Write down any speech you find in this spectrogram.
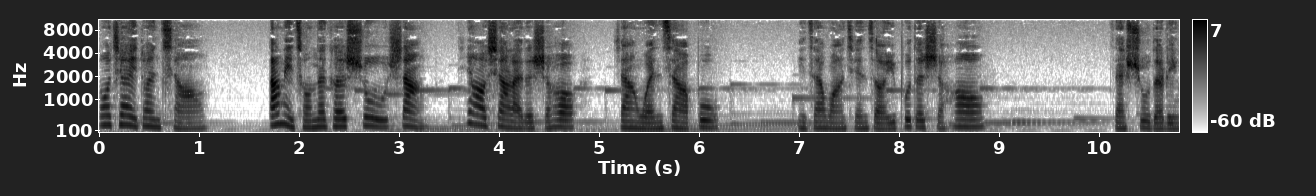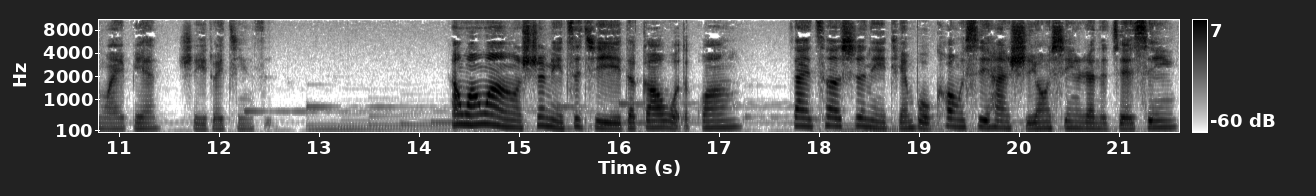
多加一段桥，当你从那棵树上跳下来的时候，站稳脚步，你再往前走一步的时候，在树的另外一边是一堆金子。它往往是你自己的高我的光。在测试你填补空隙和使用信任的决心。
